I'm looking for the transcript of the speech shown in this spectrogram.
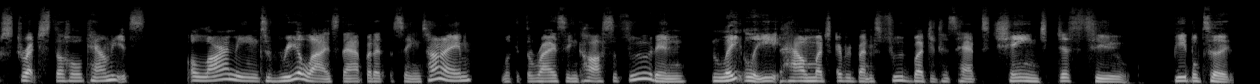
stretch the whole county. It's alarming to realize that. But at the same time, look at the rising cost of food and lately how much everybody's food budget has had to change just to be able to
